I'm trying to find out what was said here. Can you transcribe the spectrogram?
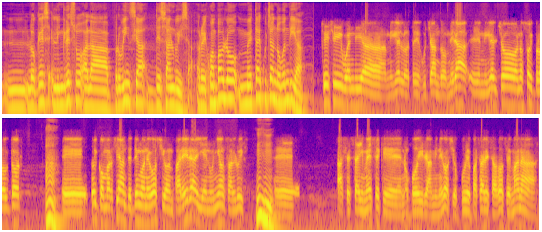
lo que es el ingreso a la provincia de San Luis. Juan Pablo, ¿me está escuchando? Buen día. Sí, sí, buen día, Miguel, lo estoy escuchando. Mirá, eh, Miguel, yo no soy productor, Ah. Eh, soy comerciante, tengo negocio en Parera y en Unión San Luis. eh, hace seis meses que no puedo ir a mi negocio. Pude pasar esas dos semanas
